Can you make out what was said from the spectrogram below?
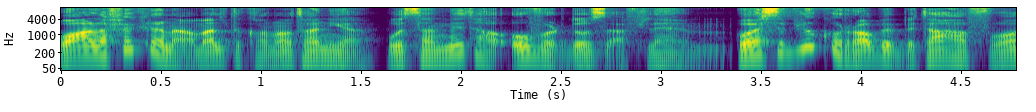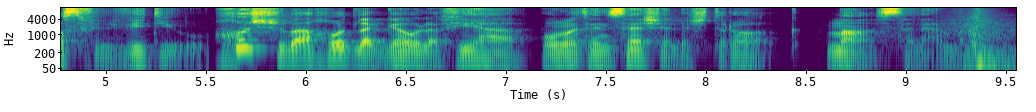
وعلى فكرة أنا عملت قناة تانية وسميتها Overdose أفلام. وهسيب لكم الرابط بتاعها في وصف الفيديو. خش بقى خد لك جولة فيها وما تنساش الاشتراك. مع السلامة.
